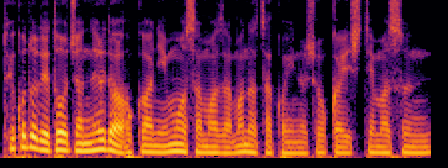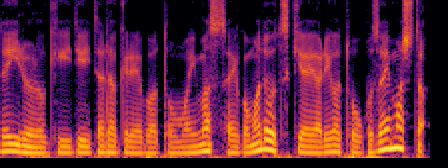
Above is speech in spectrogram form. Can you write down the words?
ということで、当チャンネルでは他にも様々な作品の紹介してますんで、いろいろ聞いていただければと思います。最後までお付き合いありがとうございました。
